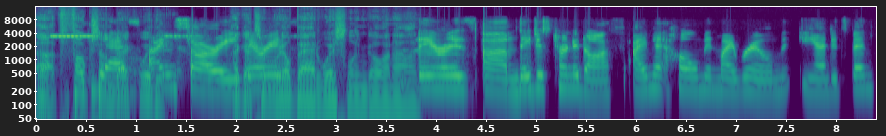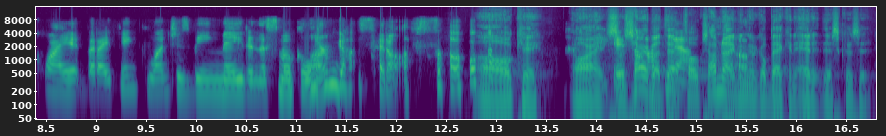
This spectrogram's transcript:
uh, folks. I'm back with you. I'm sorry. I got There some is- real bad whistling going on. There is um they just turned it off. I'm at home in my room and it's been quiet, but I think lunch is being made and the smoke alarm got set off. So Oh, okay. All right. So It's sorry about that, now, folks. I'm not even going to go back and edit this because it,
